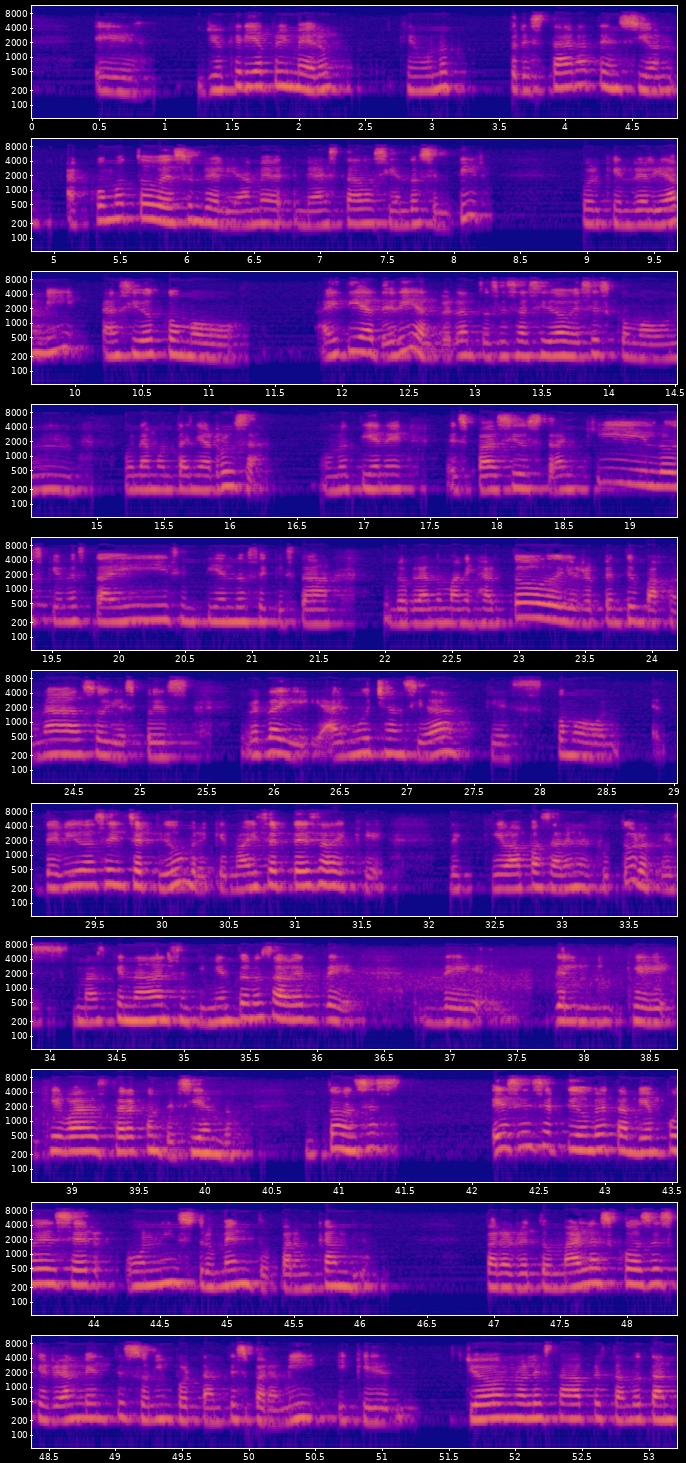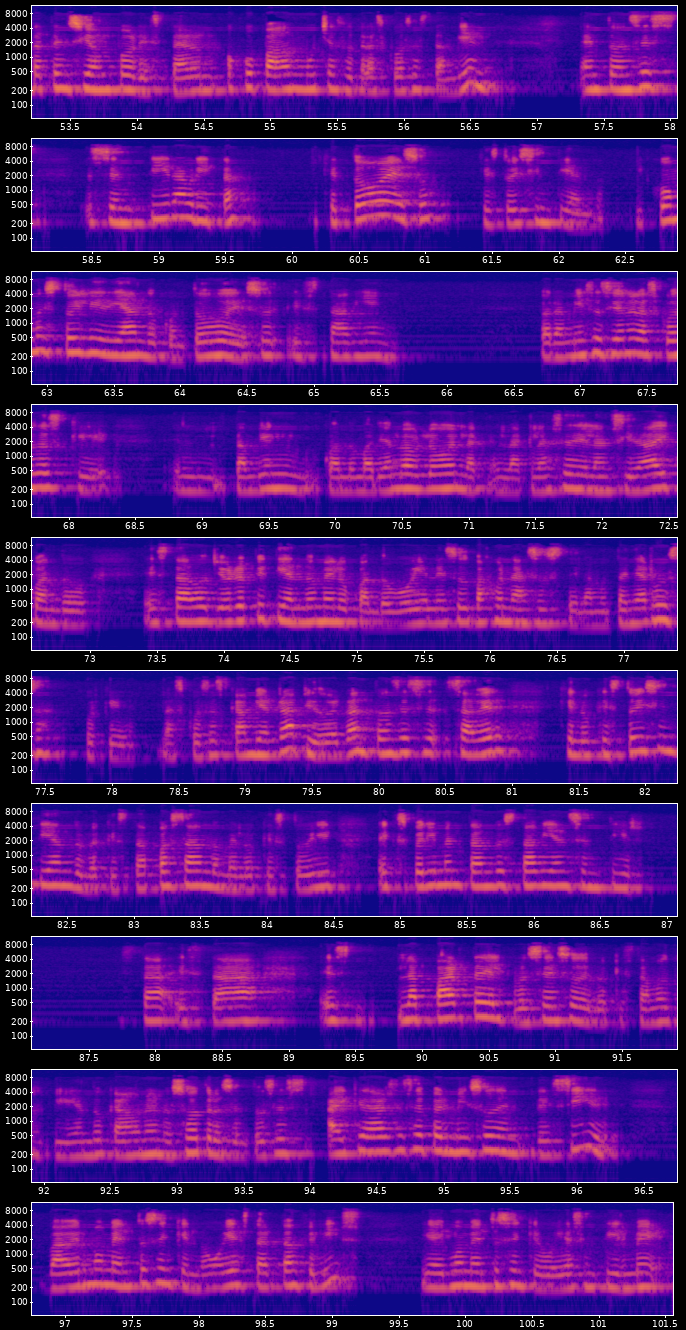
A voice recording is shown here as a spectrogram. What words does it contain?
eh, yo quería primero que uno prestara atención a cómo todo eso en realidad me, me ha estado haciendo sentir, porque en realidad a mí ha sido como, hay días de días, ¿verdad? Entonces ha sido a veces como un, una montaña rusa. Uno tiene espacios tranquilos, que uno está ahí sintiéndose que está logrando manejar todo y de repente un bajonazo y después, ¿verdad? Y hay mucha ansiedad, que es como debido a esa incertidumbre, que no hay certeza de que de qué va a pasar en el futuro, que es más que nada el sentimiento de no saber de, de, qué va a estar aconteciendo. Entonces, esa incertidumbre también puede ser un instrumento para un cambio, para retomar las cosas que realmente son importantes para mí y que yo no le estaba prestando tanta atención por estar ocupado en muchas otras cosas también. Entonces, sentir ahorita que todo eso que estoy sintiendo y cómo estoy lidiando con todo eso está bien. Para mí eso es una de las cosas que también cuando Mariano habló en la, clase de la ansiedad y cuando he estado yo repitiéndomelo cuando voy en esos bajonazos de la montaña rusa, porque las cosas cambian rápido, ¿verdad? Entonces, saber que lo que estoy sintiendo, lo que está pasándome, lo que estoy experimentando, está bien sentir. Está, está, es la parte del proceso de lo que estamos viviendo cada uno de nosotros. Entonces, hay que darse ese permiso de, de sí, va a haber momentos en que no voy a estar tan feliz y hay momentos en que voy a sentirme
